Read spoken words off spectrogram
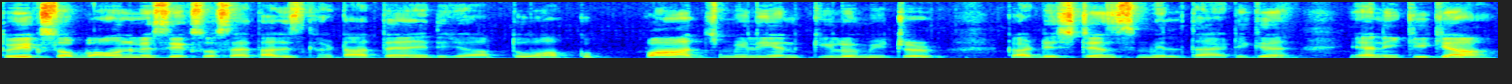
तो एक सौ बावन में से एक सौ सैंतालीस घटाते हैं यदि आप तो आपको पाँच मिलियन किलोमीटर का डिस्टेंस मिलता है, ठीक है? यानी कि क्या?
